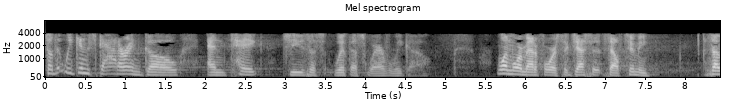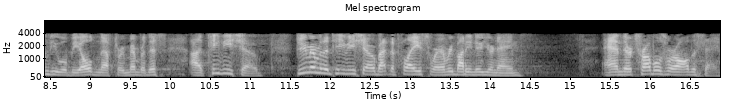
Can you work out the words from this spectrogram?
So that we can scatter and go and take Jesus with us wherever we go. One more metaphor suggested itself to me. Some of you will be old enough to remember this uh, TV show. Do you remember the TV show about the place where everybody knew your name? And their troubles were all the same.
